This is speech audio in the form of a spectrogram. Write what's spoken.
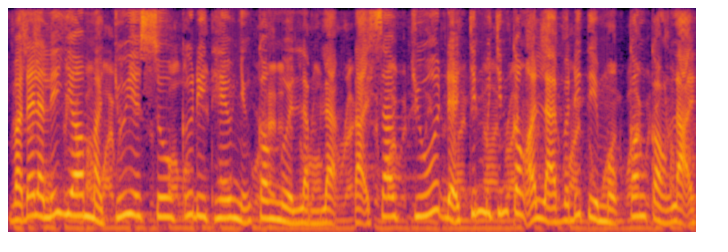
và đây là lý do mà Chúa Giêsu cứ đi theo những con người lầm lạc. Tại sao Chúa để 99 con ở lại và đi tìm một con còn lại?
